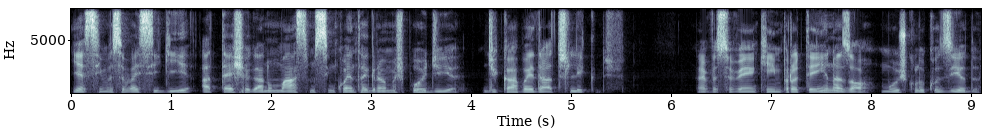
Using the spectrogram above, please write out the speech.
E assim você vai seguir até chegar no máximo 50 gramas por dia de carboidratos líquidos. Aí você vem aqui em proteínas, ó, músculo cozido,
